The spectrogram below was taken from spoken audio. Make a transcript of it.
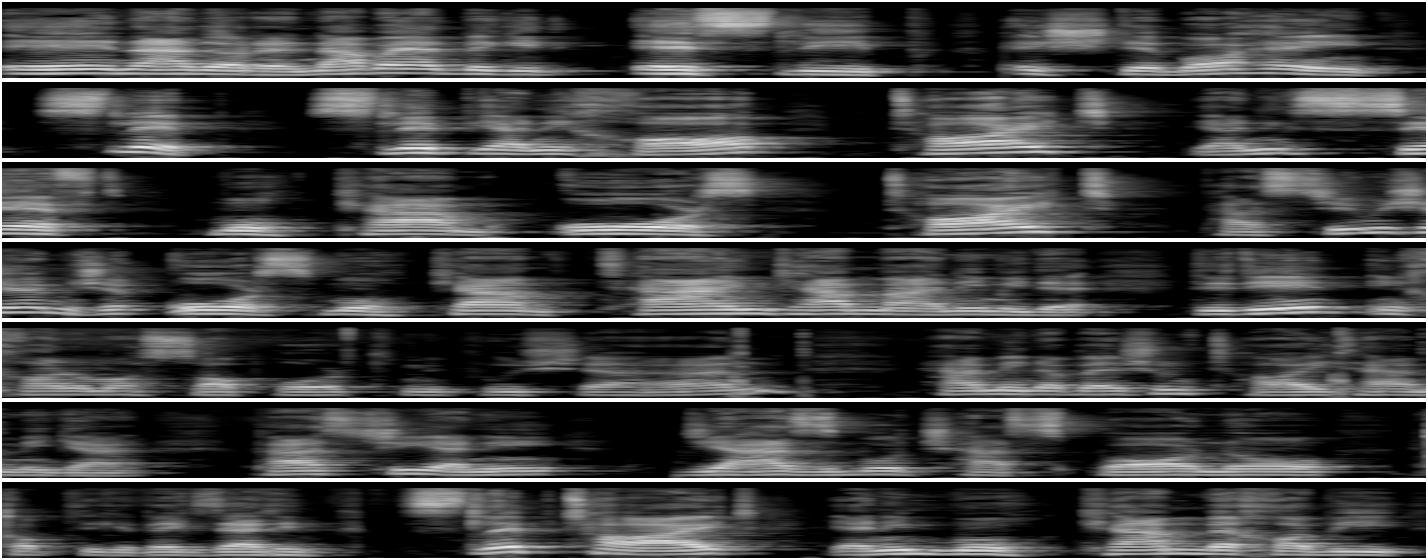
ا نداره. نباید بگید اسلیپ اشتباه این. sleep sleep یعنی خواب. tight یعنی سفت. محکم. قرص. tight پس چی میشه؟ میشه قرص محکم. تنگ هم معنی میده. دیدین؟ این خانم ساپورت میپوشن. همینا بهشون tight هم میگن. پس چی؟ یعنی جذب و چسبان و خب دیگه بگذریم sleep tight یعنی محکم بخوابی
